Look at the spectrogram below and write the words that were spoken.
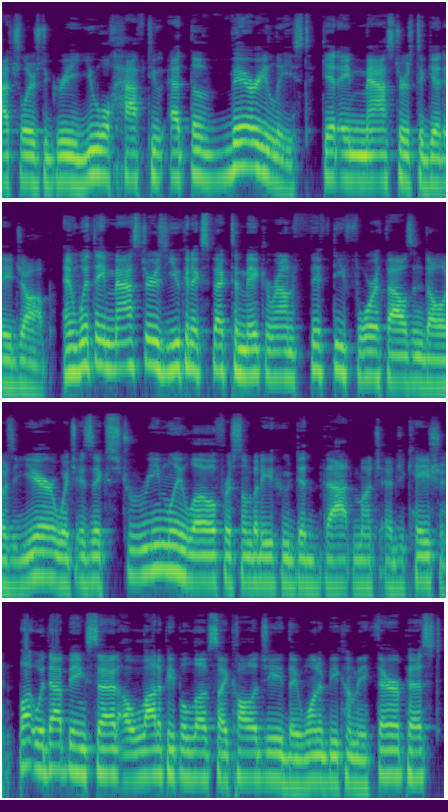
bachelor's degree, you will have to, at the very least, get a master's to get a job. And with a master's, you can expect to make around $54,000 a year, which is extremely low for somebody who did that much education. But with that being said, a lot of people love psychology. They want to become a therapist.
